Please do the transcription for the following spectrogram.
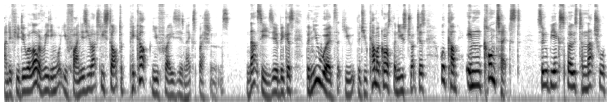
And if you do a lot of reading, what you find is you'll actually start to pick up new phrases and expressions. And that's easier because the new words that you, that you come across, the new structures, will come in context. So you'll be exposed to natural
